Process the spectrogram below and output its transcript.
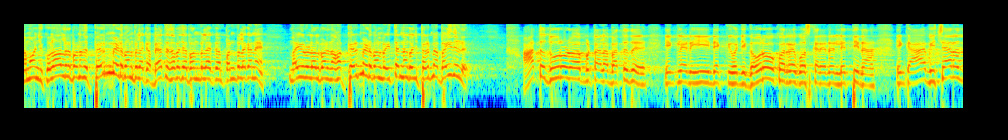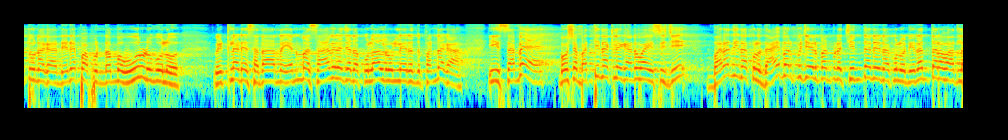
ನಮ್ಮ ಒಂಜಿ ಕುಲಾಲರು ಬಣ್ಣದ ಪೆರ್ಮೇಡ್ ಬನ್ಪಿಲಕ ಬೇತ ಸಮಾಜ ಬನ್ಪಿಲಕ ಬನ್ಪಿಲಕನೇ ಮಯೂರುಳಲ್ಲಿ ಬಣ್ಣ ನಮ್ಮ ಪೆರ್ಮೇಡ್ ಪನ್ಪ ಇತ್ತ ನಂಗೆ ಒಂಜಿ ಪೆರ್ಮೆ ಬೈದಿಡು. ಆತ ದೂರ ಬಿಟ್ಟಲ್ಲ ಬತ್ತದು ಎಂಕ್ಲೇನು ಈ ನೆಕ್ ಒಂಜಿ ಗೌರವ ಕೊರ್ರೆಗೋಸ್ಕರ ಏನೋ ಲೆತ್ತಿನ ಇಂಕ ಆ ವಿಚಾರ ತೂನಾಗ ನೆನೆಪಾಪು ನಮ್ಮ ಊರುಡು ಮೂಲು ವಿಟ್ಲಡೆ ಸಾಧಾರಣ ಎನ್ಮ ಸಾವಿರ ಜನ ಕುಲಾಲರು ಉಳ್ಳೇರಂದು ಪನ್ನಗ ಈ ಸಭೆ ಬಹುಶಃ ಬತ್ತಿನಕ್ಲೆಗೆ ಅನ್ವಯಿಸಿಜಿ, ಬರದಿ ನಕುಲು, ದಾಯ ಬರ್ಪುಜೇರು ಪನ್ಪುನ ಚಿಂತನೆ ನಕುಲು, ನಿರಂತರವಾದ್ಲ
